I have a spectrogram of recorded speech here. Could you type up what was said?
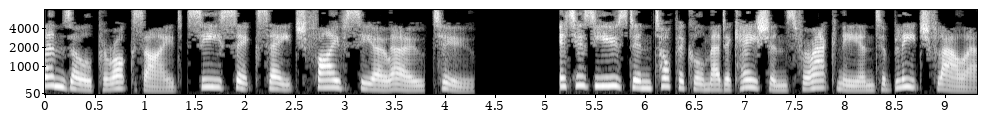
Benzoyl peroxide C6H5COO It is used in topical medications for acne and to bleach flour.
